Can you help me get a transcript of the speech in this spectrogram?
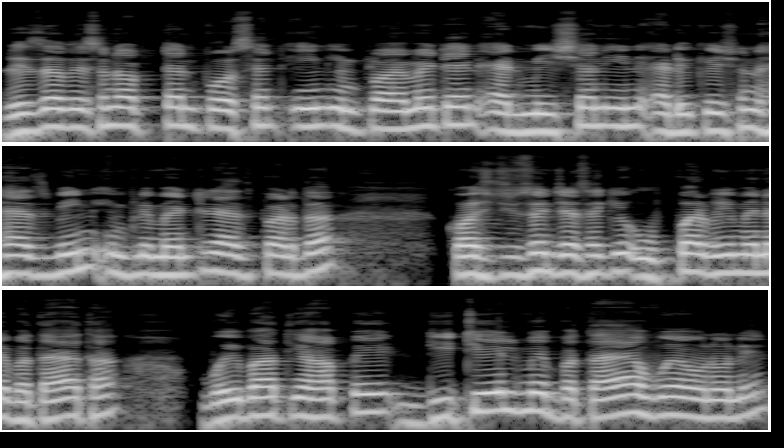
reservation of ten percent in employment and admission in education has been implemented as per the constitution जैसा कि ऊपर भी मैंने बताया था, वही बात यहाँ पे डिटेल में बताया हुआ है उन्होंने।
